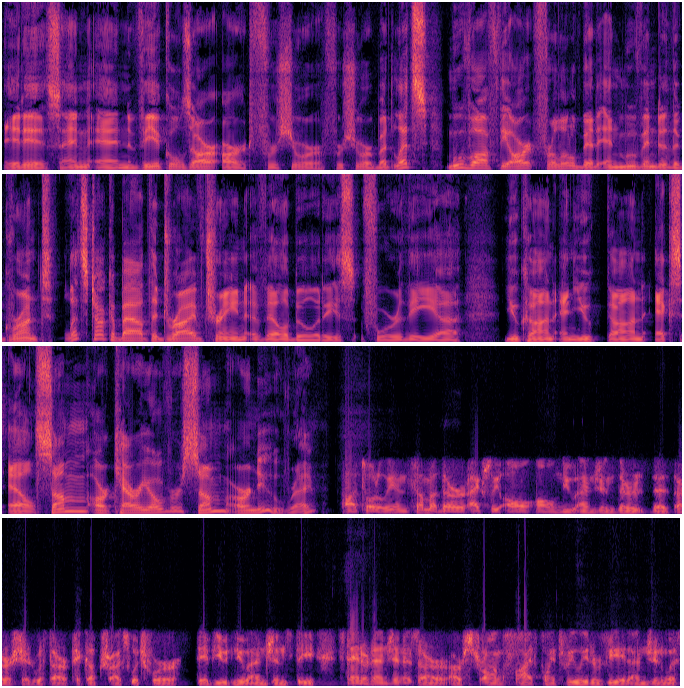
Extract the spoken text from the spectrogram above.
It is, and and vehicles are art for sure, for sure. But let's move off the art for a little bit and move into the grunt. Let's talk about the drivetrain availabilities for the uh, Yukon and Yukon XL. Some are carryovers, some are new, right? Uh, totally, and some of they're actually all all new engines they're, that are shared with our pickup trucks, which were debuted new engines. The standard engine is our our strong 5.3 liter V8 engine with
